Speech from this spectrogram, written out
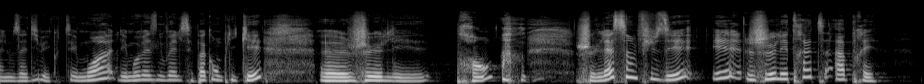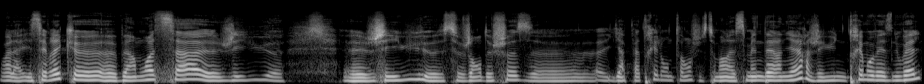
Elle nous a dit, bah, écoutez, moi, les mauvaises nouvelles, c'est pas compliqué. Euh, je les prends, je laisse infuser et je les traite après. Voilà, et c'est vrai que ben moi ça j'ai eu j'ai eu ce genre de choses il n'y a pas très longtemps justement la semaine dernière j'ai eu une très mauvaise nouvelle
